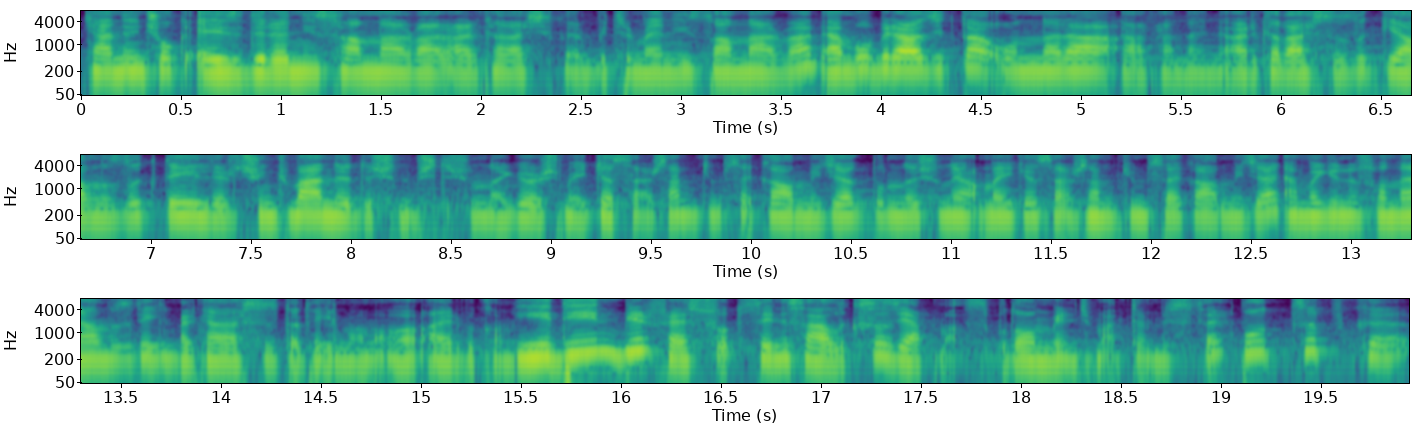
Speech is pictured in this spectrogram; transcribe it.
kendini çok ezdiren insanlar var, arkadaşlıklarını bitirmeyen insanlar var. Yani bu birazcık da onlara şafen hani arkadaşsızlık yalnızlık değildir. Çünkü ben de düşünmüştüm şununla görüşmeyi kesersem kimse kalmayacak. Bununla şunu yapmayı kesersem kimse kalmayacak. Ama günün sonunda yalnız değilim. Arkadaşsız da değilim ama o ayrı bir konu. Yediğin bir fast food seni sağlıksız yapmaz. Bu da 11. maddemizde. Bu tıpkı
